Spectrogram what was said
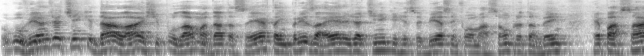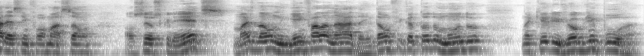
O governo já tinha que dar lá, estipular uma data certa, a empresa aérea já tinha que receber essa informação para também repassar essa informação aos seus clientes, mas não, ninguém fala nada. Então fica todo mundo naquele jogo de empurra.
